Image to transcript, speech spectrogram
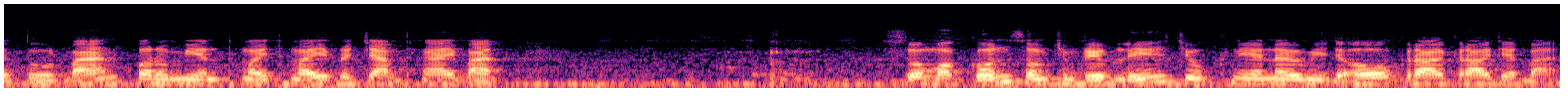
ទទួលបានព័ត៌មានថ្មីៗប្រចាំថ្ងៃបាទសូមអរគុណសូមជម្រាបលាជួបគ្នានៅវីដេអូក្រោយៗទៀតបាទ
